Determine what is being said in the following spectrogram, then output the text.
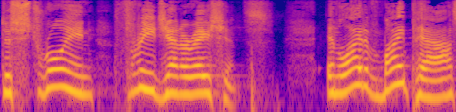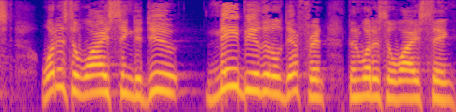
destroying three generations. In light of my past, what is the wise thing to do may be a little different than what is the wise thing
